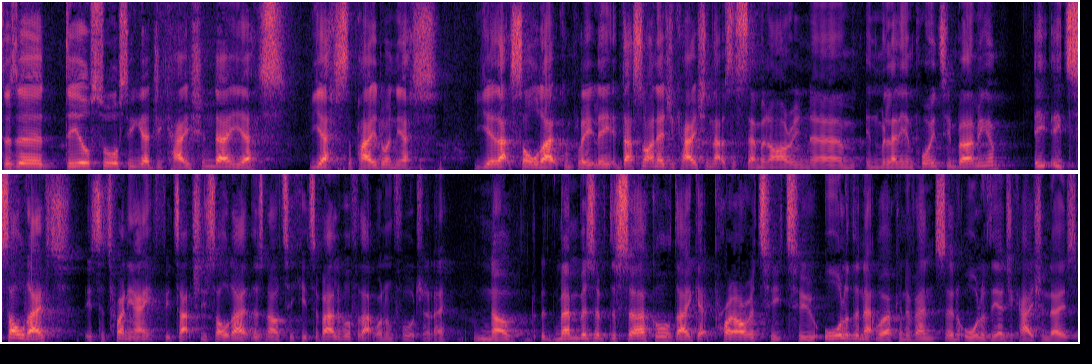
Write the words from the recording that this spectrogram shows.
There's a deal sourcing education day, yes. Yes, the paid one, yes. Yeah, that's sold out completely. That's not an education, that was a seminar in, um, in Millennium Point in Birmingham. It, it's sold out. It's the 28th. It's actually sold out. There's no tickets available for that one, unfortunately. No, members of the circle, they get priority to all of the networking events and all of the education days.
